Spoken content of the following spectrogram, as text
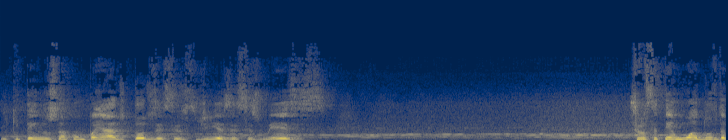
e que tem nos acompanhado todos esses dias, esses meses, Se você tem alguma dúvida,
